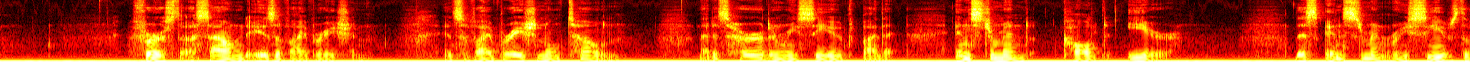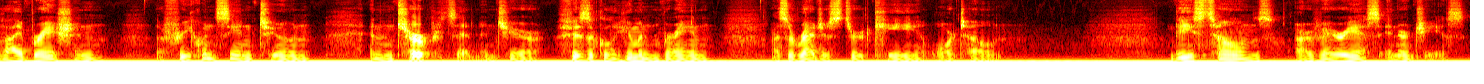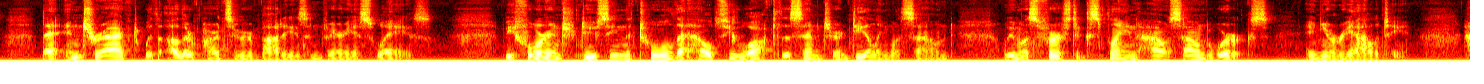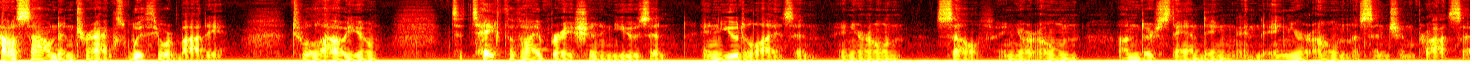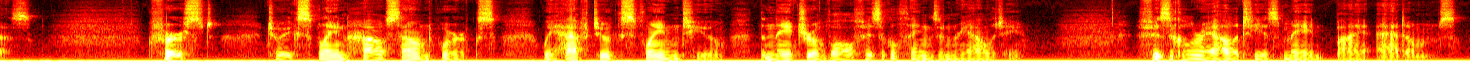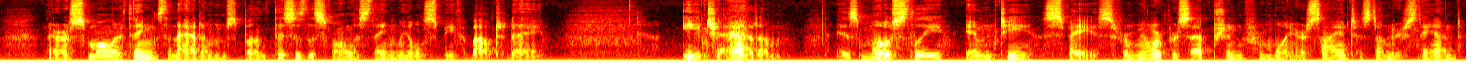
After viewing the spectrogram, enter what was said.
First, a sound is a vibration. It's a vibrational tone that is heard and received by the instrument called ear. This instrument receives the vibration, the frequency and tune, and interprets it into your physical human brain as a registered key or tone. These tones are various energies that interact with other parts of your bodies in various ways. Before introducing the tool that helps you walk to the center dealing with sound, we must first explain how sound works in your reality, how sound interacts with your body to allow you to take the vibration and use it and utilize it in your own self, in your own understanding, and in your own ascension process. First, to explain how sound works, we have to explain to you the nature of all physical things in reality. Physical reality is made by atoms. There are smaller things than atoms, but this is the smallest thing we will speak about today. Each atom is mostly empty space from your perception, from what your scientists understand.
